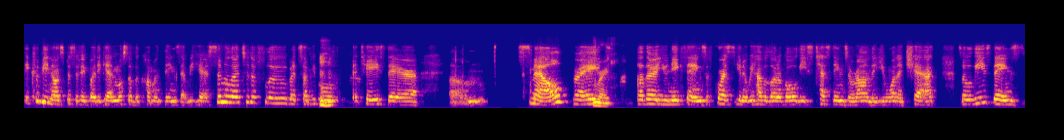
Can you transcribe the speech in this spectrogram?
it could be non-specific, but again, most of the common things that we hear similar to the flu, but some people mm-hmm. taste, their um, smell, right? Right. Other unique things. Of course, you know, we have a lot of all these testings around that you want to check. So these things,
